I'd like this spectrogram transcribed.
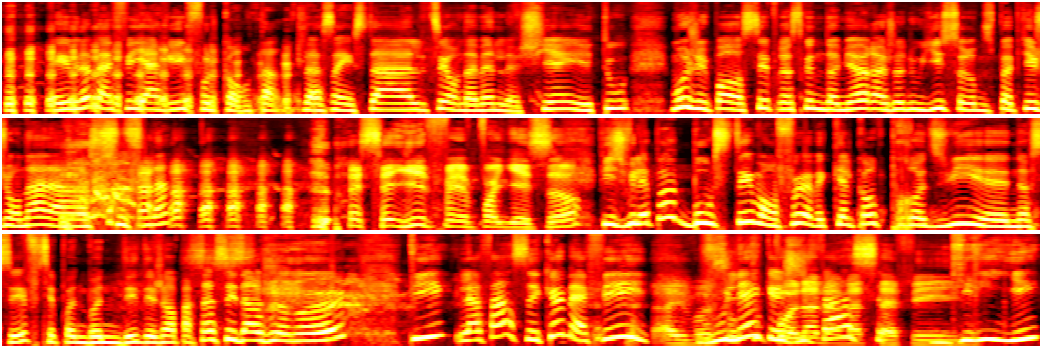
et là, ma fille arrive, full contente. Là, s'installe, tu sais, on amène le chien et tout. Moi, j'ai passé presque une demi-heure agenouillée sur du papier journal en soufflant. Essayez de faire pogner ça. Puis je voulais pas booster mon feu avec quelconque produit euh, nocif. C'est pas une bonne idée déjà en partant. C'est dangereux. Puis l'affaire, c'est que ma fille voulait que j'y fasse griller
